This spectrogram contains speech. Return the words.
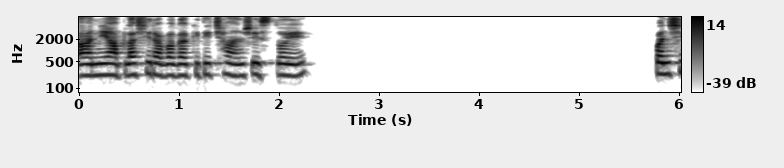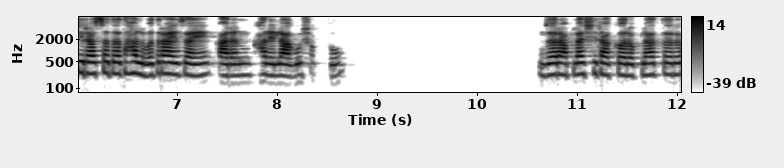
आणि आपला शिरा बघा किती छान शिजतोय. पण शिरा सतत हलवत राहायचा आहे कारण खाली लागू शकतो. जर आपला शिरा करपला तर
